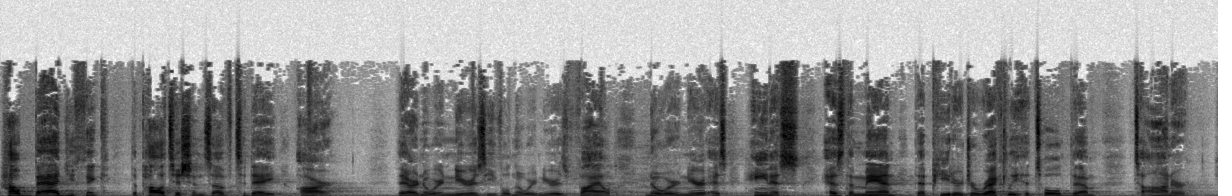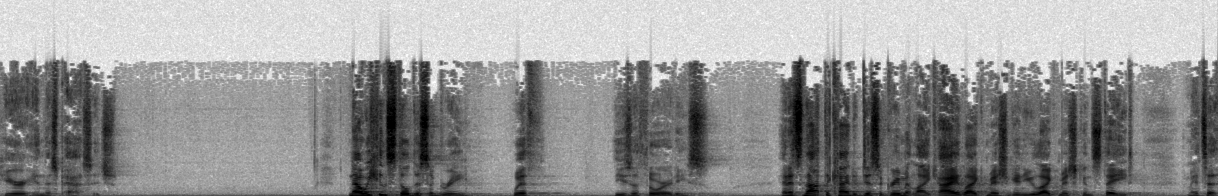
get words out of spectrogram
how bad you think the politicians of today are, they are nowhere near as evil, nowhere near as vile, nowhere near as heinous as the man that Peter directly had told them to honor here in this passage. Now, we can still disagree with these authorities. And it's not the kind of disagreement like, I like Michigan, you like Michigan State. I mean, it's a,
